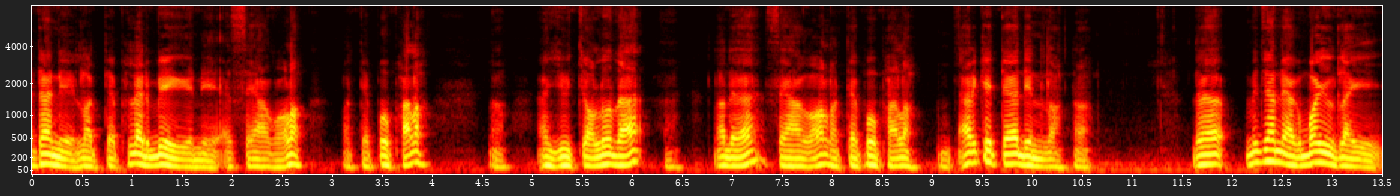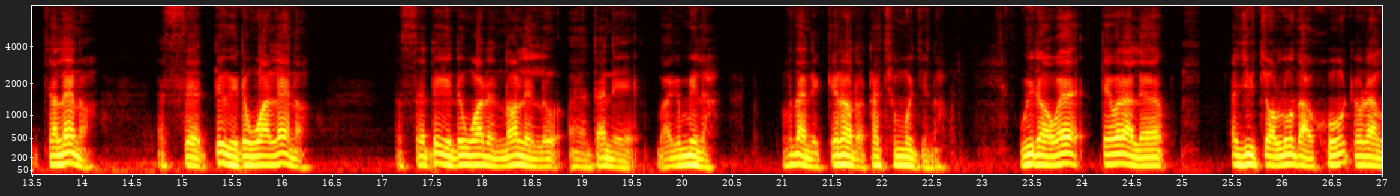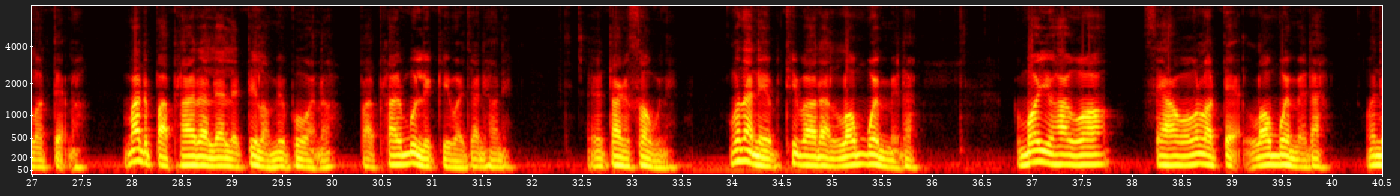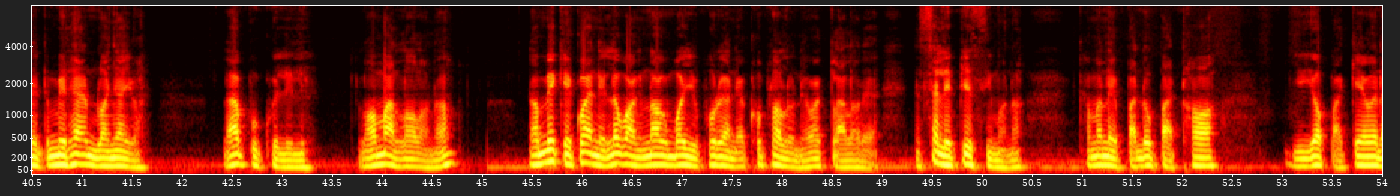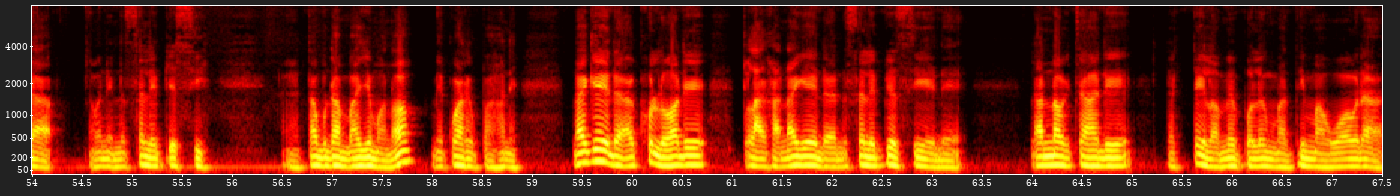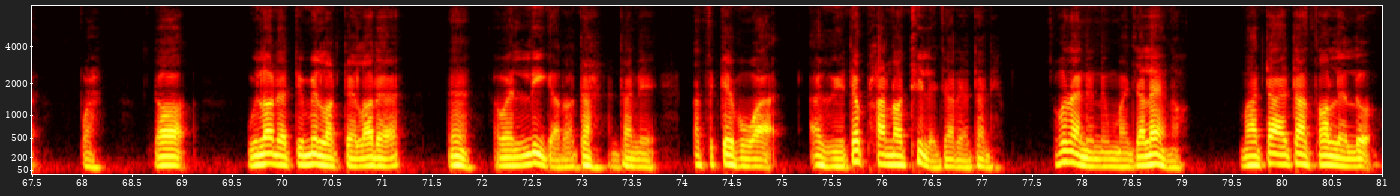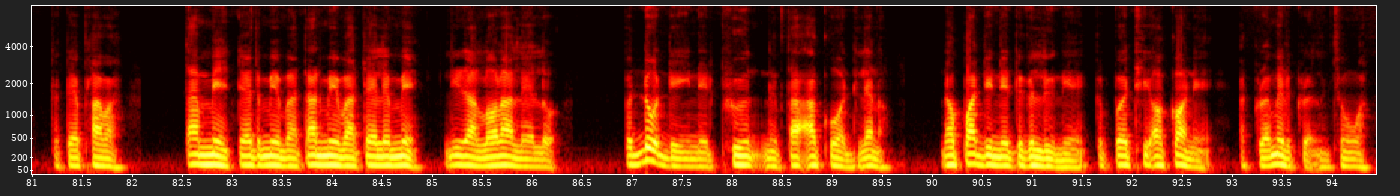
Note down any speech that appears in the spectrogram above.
အတနေလော်တဲဖလက်ဘေကနေအဆေဟာကောလောလော်တဲပို့ဖာလောနော်အယူကြော်လို့တာ နော်တဲ့ဆရာကလောတက်ဖို့ဖာလားအဲ့ကတဲတင်လားနော်ဒါမကြတဲ့ကဘယူလိုက်ကြလဲနော်အစက်တူတဝါလဲနော်အစက်တူတဝါတဲ့နော်လေလို့အဲတန်းနေဘာကမေးလားဟိုတန်းနေကဲတော့တချမှုကျင်နော်ဝီတော်ဝဲတဲဝရလဲအယူကြော်လို့တာခိုးတော်ရလောတက်နော်မတ်ပါဖလာရလဲလဲတိလောမေပေါ်နော်ပါဖလာမှုလေကေပါကြနေဟောနေအဲတာကဆောက်ဘူးနေဟိုတန်းနေထိပါတာလောဘွဲ့မဲ့တာ မောယူဟာကိုဆရာကိုလော်တက်လောပွဲမဲ့တာဝန်နေတမိထဲလောညာယူလာပုကွေလီလီလောမလောလောနော်ဒါမေကေကွနေလောဝနောက်မောယူဖိုရနေခုဖလော်လို့နေဝကလာလောတဲ့ဆက်လက်ပြစ်စီမနော်ခမနေပဒုပတ်ထောယူရော့ပါကဲဝဒါဟိုနေနဆက်လေးပစ္စည်းတဘူဒဘာယမနော်မေကွာရပါဟနေနိုင်ကေတဲ့အခုလော်ဒီလာခနိုင်ကေတဲ့နဆက်လေးပစ္စည်းနေလာနောက်ချာဒီ တေလမေပလုံမတိမဝဝဒါပွာတော့ဝီလာတဲ့တိမေလော်တဲလာတဲ့အင်းအဝဲလိကတော့ဒါဒါနေအတကဲဘဝအရေတဲ့ဖလာနော်ထိလေကြတဲ့ဒါနေဟိုတိုင်းနေမှာကြလဲနော်မာတာတာတော့လေလို့တဲဖလာပါတမေတဲတမေပါတမေပါတဲလေမေလီရာလောလာလေလို့ပဒုတ်ဒီနေဖူးနေတာအကောဒီလဲနော်တော့ပတ်ဒီနေတကလူနေကပတိအကောနေအကရမေကရလချုံဝါ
